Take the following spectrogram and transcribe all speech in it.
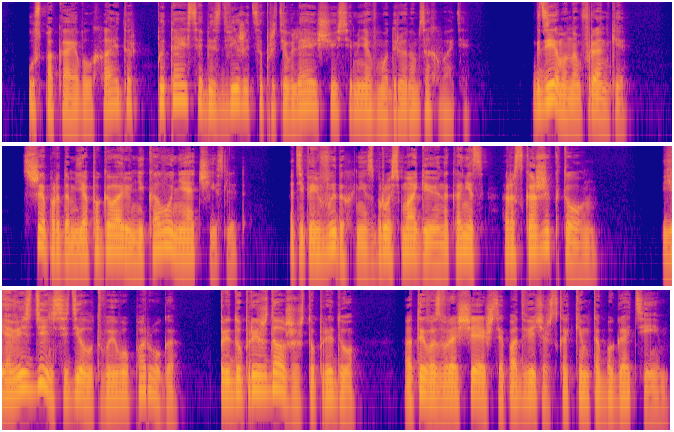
— успокаивал Хайдер, пытаясь обездвижить сопротивляющуюся меня в мудреном захвате. «К демонам, Фрэнки. С Шепардом я поговорю, никого не отчислит. А теперь выдохни, сбрось магию и, наконец, расскажи, кто он. Я весь день сидел у твоего порога. Предупреждал же, что приду. А ты возвращаешься под вечер с каким-то богатеем.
